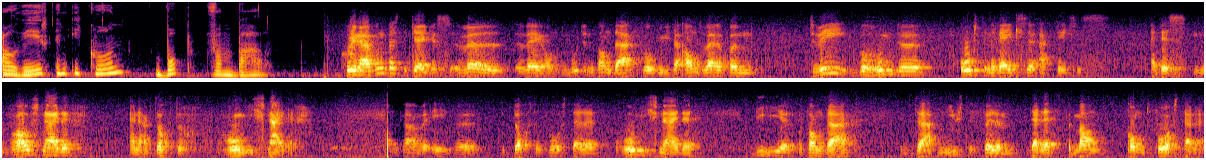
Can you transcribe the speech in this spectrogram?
alweer een icoon, Bob van Baal. Goedenavond, beste kijkers. Wel, wij ontmoeten vandaag voor u te Antwerpen twee beroemde Oostenrijkse actrices. Het is mevrouw Schneider en haar dochter Romy Schneider. Dan gaan we even de dochter voorstellen, Romy Schneider, die hier vandaag de nieuwste film De Laatste Man komt voorstellen.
